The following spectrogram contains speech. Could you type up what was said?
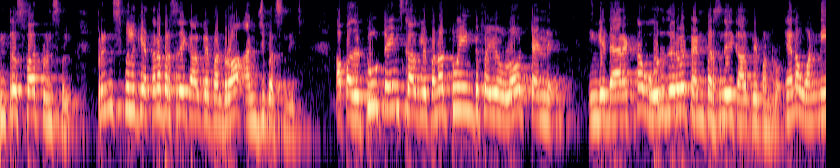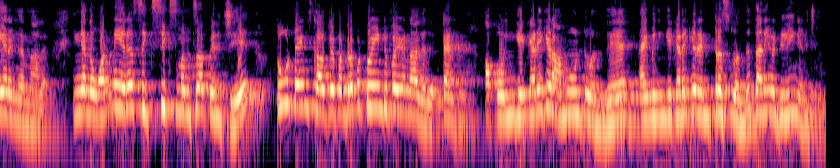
இன்ட்ரெஸ்ட் ஃபார் பிரின்சிபல் பிரின்சிபலுக்கு எத்தனை பர்சன்டேஜ் கால்குலேட் பண்ணுறோம் அஞ்சு பர்சன்டேஜ் அப்போ அது டூ டைம்ஸ் கால்குலேட் பண்ணால் டூ இன்ட்டு ஃபைவ் எவ்வளோ? டென்னு இங்கே டேரெக்டாக ஒரு தடவை டென் பர்சன்டேஜ் கால்குலேட் பண்ணுறோம் ஏன்னா ஒன் இயருங்கிறனால இங்கே அந்த ஒன் இயரை சிக்ஸ் சிக்ஸ் மந்த்ஸாக பிரித்து டூ டைம்ஸ் கால்குலேட் பண்ணுறப்ப டூ இன்ட்டு ஃபைவ் என்ன ஆகுது? டென் அப்போ இங்கே கிடைக்கிற அமௌண்ட் வந்து ஐ மீன் இங்கே கிடைக்கிற இன்ட்ரெஸ்ட் வந்து தனி வட்டிலையும் கிடைச்சிடும்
